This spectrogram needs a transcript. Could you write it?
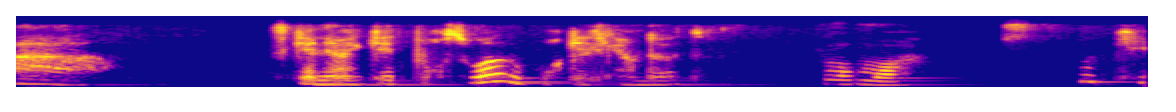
Ah. Est-ce qu'elle est inquiète pour soi ou pour quelqu'un d'autre? Pour moi. Ok.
